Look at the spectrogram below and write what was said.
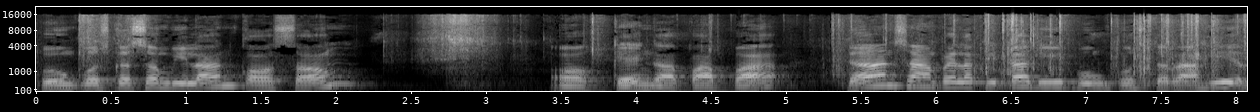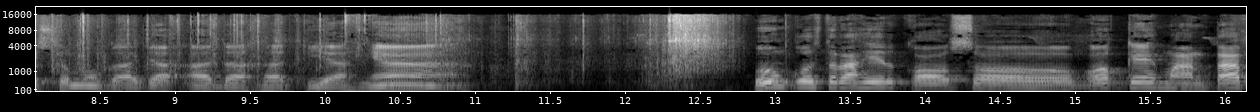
Bungkus ke 9 kosong. Oke nggak apa-apa. Dan sampailah kita di bungkus terakhir. Semoga aja ada hadiahnya bungkus terakhir kosong. Oke mantap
